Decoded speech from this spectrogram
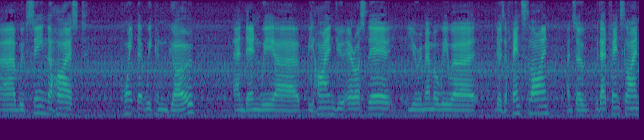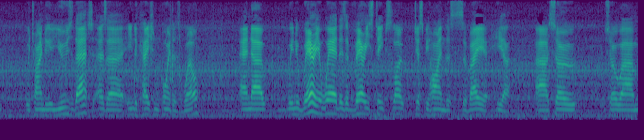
Uh, we've seen the highest point that we can go and then we are behind you Eros there you remember we were there's a fence line and so with that fence line we're trying to use that as an indication point as well and uh, we're very aware there's a very steep slope just behind the surveyor here uh, so so um,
